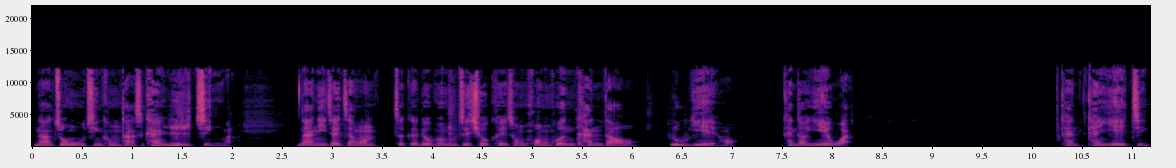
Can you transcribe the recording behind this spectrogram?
那中午晴空塔是看日景嘛，那你在展望这个六本木之丘，可以从黄昏看到。入夜哦，看到夜晚，看看夜景，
